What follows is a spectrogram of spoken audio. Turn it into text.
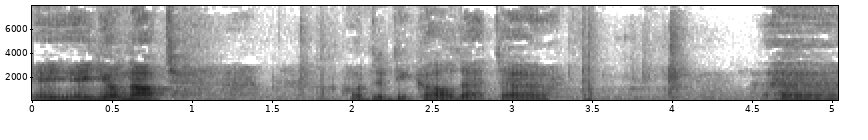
you're not, how did he call that? Uh, uh,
